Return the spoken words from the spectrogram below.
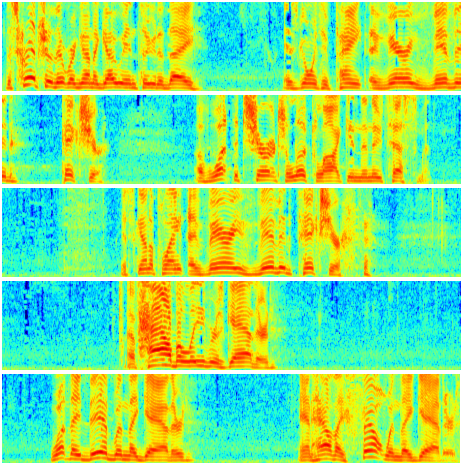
The scripture that we're going to go into today is going to paint a very vivid picture of what the church looked like in the New Testament. It's going to paint a very vivid picture of how believers gathered what they did when they gathered, and how they felt when they gathered.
